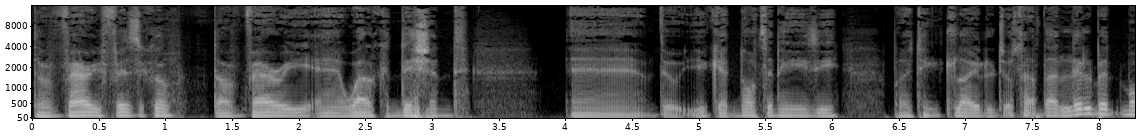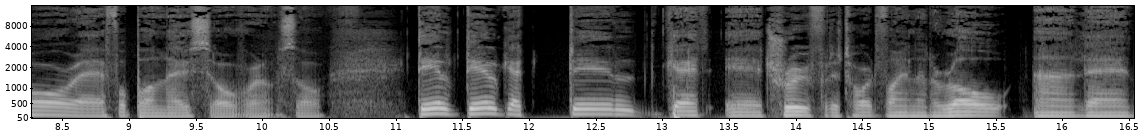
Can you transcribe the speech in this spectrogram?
They're very physical. They're very uh, well conditioned. Um, you get nothing easy, but I think Glyde will just have that little bit more uh, football nous over them. So they'll they'll get they'll get uh, through for the third final in a row, and then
